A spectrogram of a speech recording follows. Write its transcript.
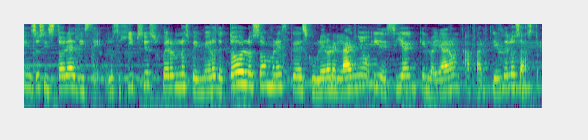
en sus historias dice, los egipcios fueron los primeros de todos los hombres que descubrieron el año y decían que lo hallaron a partir de los astros.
